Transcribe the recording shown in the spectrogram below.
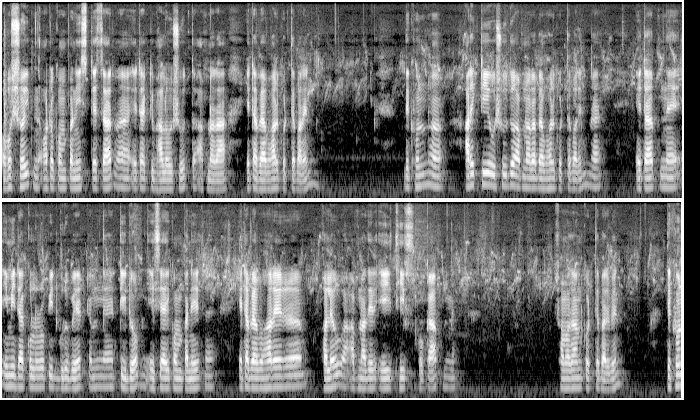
অবশ্যই অটো কোম্পানি স্ট্রেচার এটা একটি ভালো ওষুধ আপনারা এটা ব্যবহার করতে পারেন। দেখুন আরেকটি ওষুধও আপনারা ব্যবহার করতে পারেন এটা ইমিডা ক্লোরোপিড গ্রুপের টিডো, এসিআই কোম্পানির এটা ব্যবহারের ফলেও আপনাদের এই থিপস পোকা সমাধান করতে পারবেন। দেখুন,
